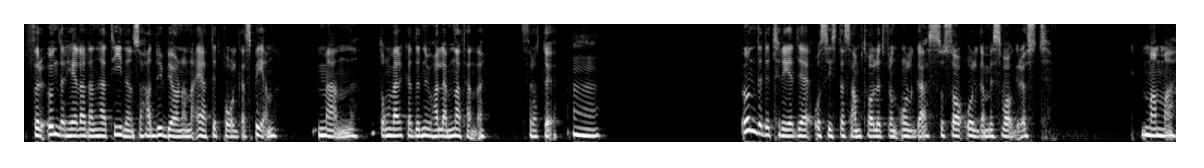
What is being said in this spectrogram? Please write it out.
För under hela den här tiden så hade ju björnarna ätit på Olgas ben. Men de verkade nu ha lämnat henne för att dö. Mm. Under det tredje och sista samtalet från Olga så sa Olga med svag röst. Mamma,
